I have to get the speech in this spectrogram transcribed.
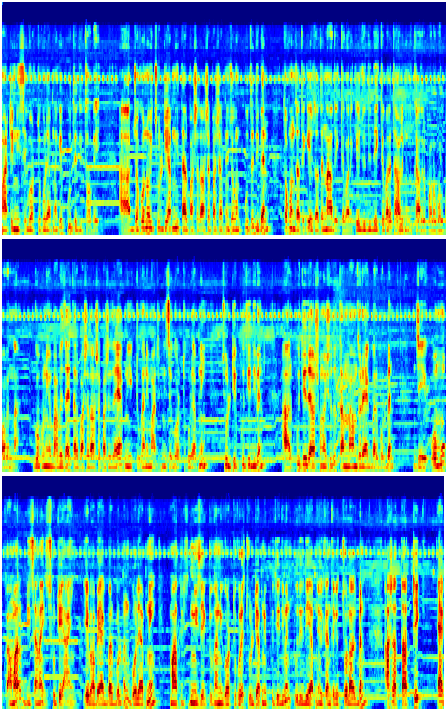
মাটির নিচে গর্ত করে আপনাকে পুঁতে দিতে হবে। আর যখন ওই চুলটি আপনি তার বাসার আশেপাশে আপনি যখন পুঁতে দিবেন, তখন যাতে কেউ যাতে না দেখতে পারে। কেউ যদি দেখতে পারে, তাহলে কিন্তু কাজের ফলাফল পাবেন না। গোপনীয়ভাবে যায়, তার বাসার আশেপাশে যায়, আপনি একটুখানি মাটির নিচে গর্ত করে আপনি চুলটি পুঁতে দিবেন। আর পুঁতে দেওয়ার সময় শুধু তার নাম ধরে একবার বলবেন যে, অমুক আমার বিছানায় ছুটে আই এভাবে একবার বলবেন, বলে আপনি মাটির নিচে একটুখানি গর্ত করে চুলটি আপনি পুঁতে দিবেন। পুঁতে দিয়ে আপনি ওইখান থেকে চলে আসবেন। আসার তার ঠিক এক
